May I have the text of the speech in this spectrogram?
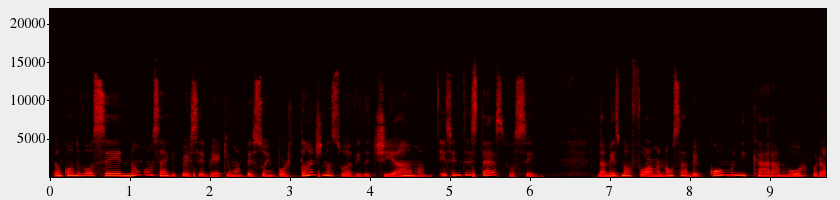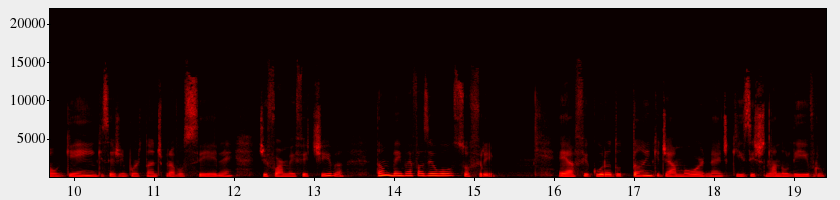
Então, quando você não consegue perceber que uma pessoa importante na sua vida te ama, isso entristece você. Da mesma forma, não saber comunicar amor por alguém que seja importante para você, né, de forma efetiva, também vai fazer o outro sofrer. É a figura do tanque de amor, né, de que existe lá no livro.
